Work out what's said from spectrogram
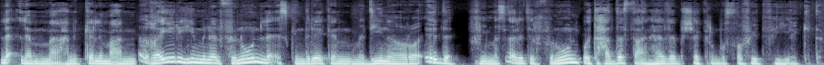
لا لما هنتكلم عن غيره من الفنون لا إسكندرية كان مدينة رائدة في مسألة الفنون وتحدثت عن هذا بشكل مستفيض في الكتاب.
